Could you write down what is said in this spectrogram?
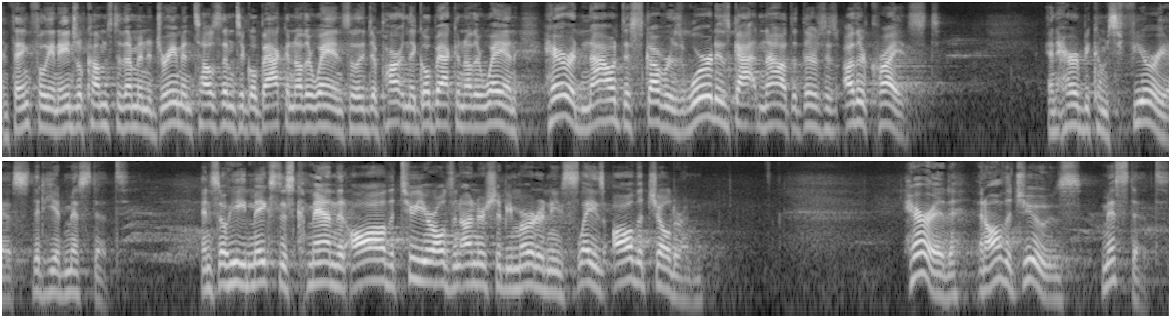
And thankfully, an angel comes to them in a dream and tells them to go back another way. And so they depart and they go back another way. And Herod now discovers word has gotten out that there's this other Christ. And Herod becomes furious that he had missed it. And so he makes this command that all the two year olds and under should be murdered, and he slays all the children. Herod and all the Jews missed it.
